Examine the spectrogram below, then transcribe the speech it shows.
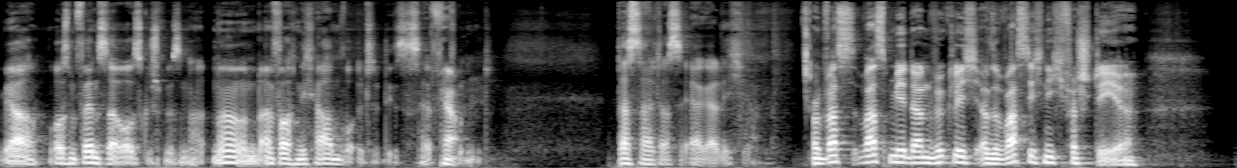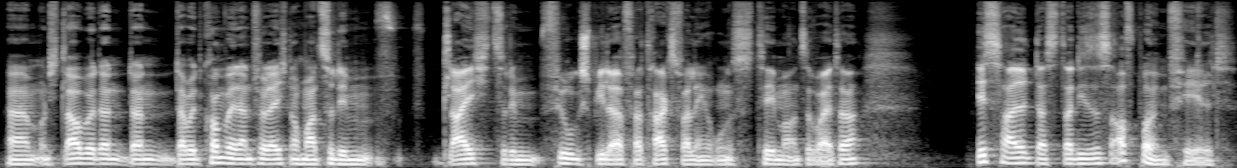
ja, aus dem Fenster rausgeschmissen hat, ne? Und einfach nicht haben wollte, dieses Heft. Ja. Und das ist halt das Ärgerliche. Und was, was mir dann wirklich, also was ich nicht verstehe, ähm, und ich glaube, dann, dann, damit kommen wir dann vielleicht nochmal zu dem, gleich zu dem Führungsspieler, Vertragsverlängerungsthema und so weiter, ist halt, dass da dieses Aufbäumen fehlt.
